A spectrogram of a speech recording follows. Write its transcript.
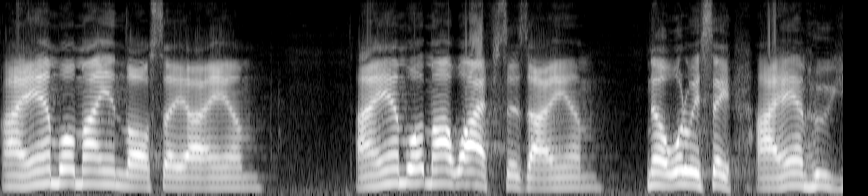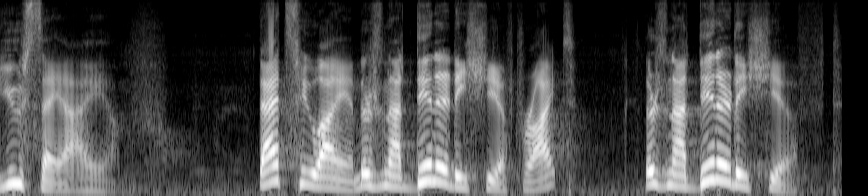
I am what my in laws say I am. I am what my wife says I am. No, what do we say? I am who you say I am. That's who I am. There's an identity shift, right? There's an identity shift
